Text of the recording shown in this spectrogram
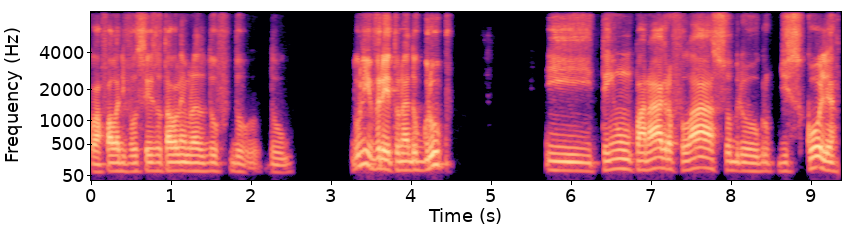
Com a fala de vocês, eu estava lembrando do, do, do, do livreto, né? Do grupo. E tem um parágrafo lá sobre o grupo de escolha,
